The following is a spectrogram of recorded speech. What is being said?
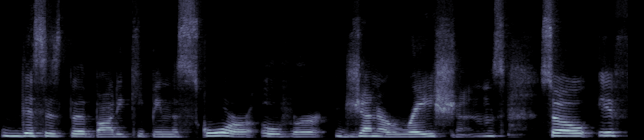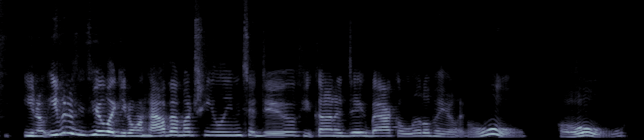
this is the body keeping the score over generations. So if, you know, even if you feel like you don't have that much healing to do, if you kind of dig back a little bit, you're like, oh, oh.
